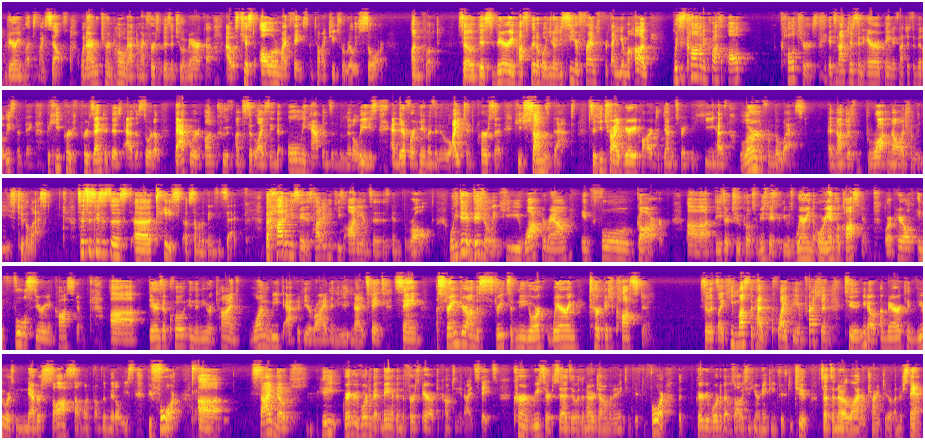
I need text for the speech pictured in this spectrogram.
very much myself. When i returned home after my first visit to america i was kissed all over my face until my cheeks were really sore unquote. So this very hospitable you know you see your friends for time you give them a hug which is common across all cultures. It's not just an Arab thing, it's not just a Middle Eastern thing, but he pre- presented this as a sort of backward, uncouth, uncivilized thing that only happens in the Middle East. And therefore, him as an enlightened person, he shuns that. So he tried very hard to demonstrate that he has learned from the West and not just brought knowledge from the East to the West. So this is just a uh, taste of some of the things he said. But how did he say this? How did he keep audiences enthralled? Well, he did it visually. He walked around in full garb. Uh, these are two quotes from newspaper. He was wearing the Oriental costume or apparel in full Syrian costume. Uh, there's a quote in the New York Times one week after he arrived in the United States saying, A stranger on the streets of New York wearing Turkish costume. So it's like he must have had quite the impression to, you know, American viewers who never saw someone from the Middle East before. Uh, side note, he Gregory Wortabet may have been the first Arab to come to the United States. Current research says it was another gentleman in 1854, but Gregory Wortabet was obviously here in 1852. So that's another line I'm trying to understand.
